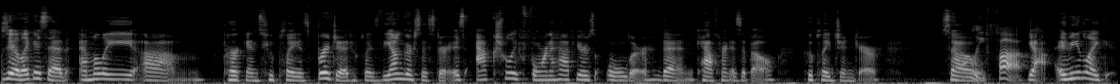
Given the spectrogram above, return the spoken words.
so yeah, like I said, Emily um, Perkins, who plays Brigitte, who plays the younger sister, is actually four and a half years older than Katharine Isabelle, who played Ginger. So Holy fuck! yeah, I mean, like,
